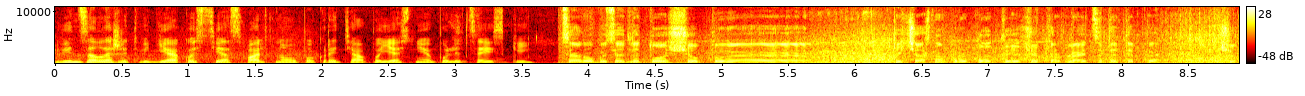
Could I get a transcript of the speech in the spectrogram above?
Він залежить від якості асфальтного покриття, пояснює поліцейський. Це робиться для того, щоб е, під час, наприклад, якщо трапляється ДТП, щоб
